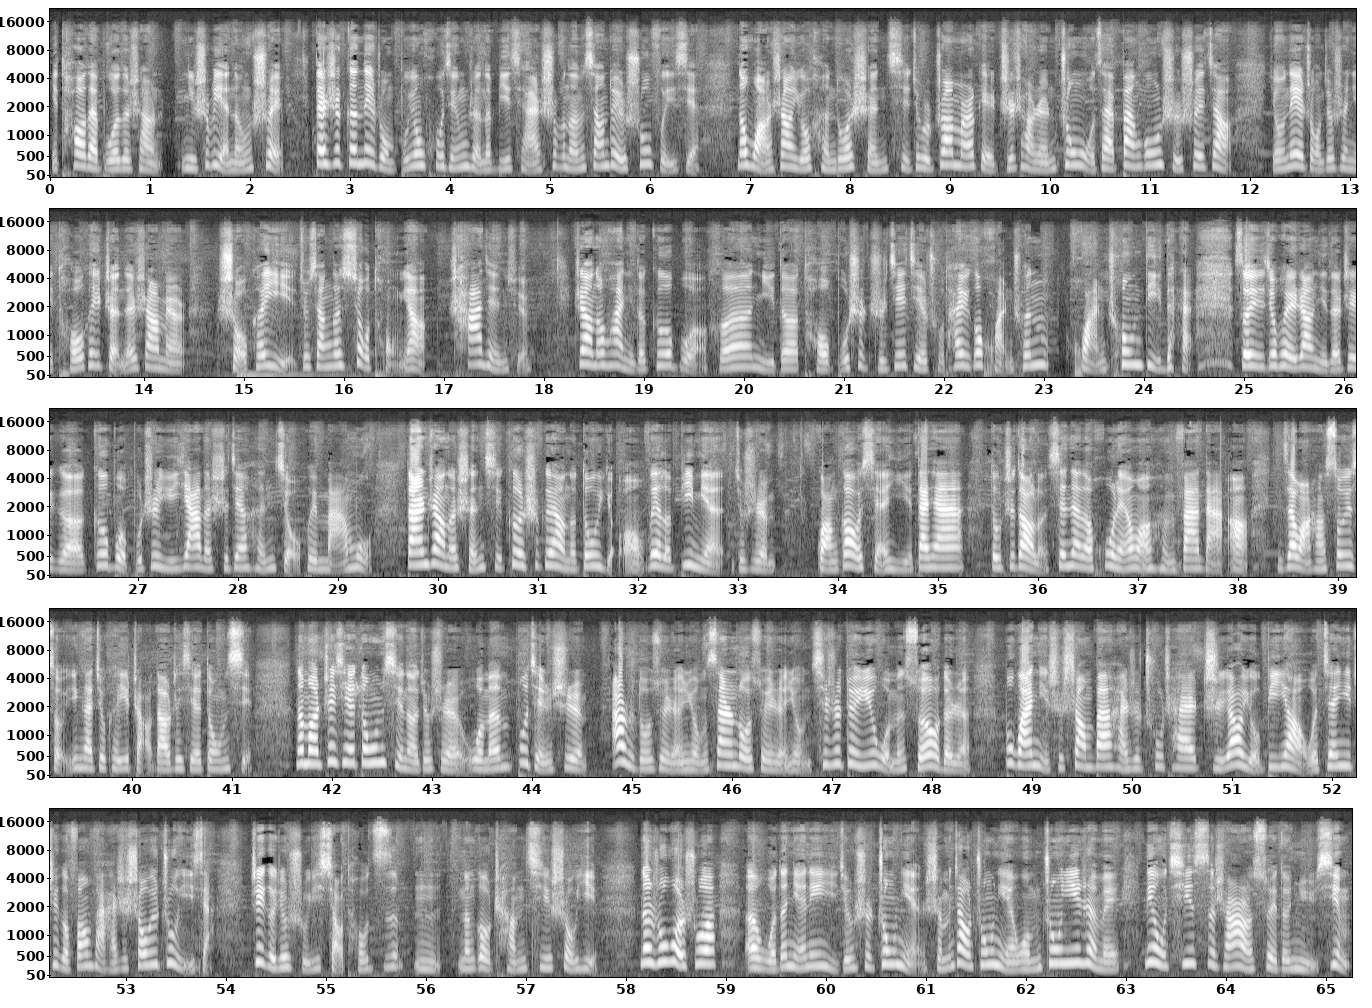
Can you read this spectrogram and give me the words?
你套在脖子上，你是不是也能睡？但是跟那种不用护颈枕的比起来，是不是能相对舒服一些？那网上有很多神器，就是专门给职场人中午在办公室睡觉，有那种就是你头可以枕在上面，手可以就像个袖筒一样插进去。这样的话，你的胳膊和你的头不是直接接触，它有一个缓冲缓冲地带，所以就会让你的这个胳膊不至于压的时间很久，会麻木。当然，这样的神器各式各样的都有。为了避免就是广告嫌疑，大家都知道了，现在的互联网很发达啊，你在网上搜一搜，应该就可以找到这些东西。那么这些东西呢，就是我们不仅是。二十多岁人用，三十多岁人用。其实对于我们所有的人，不管你是上班还是出差，只要有必要，我建议这个方法还是稍微注意一下。这个就属于小投资，嗯，能够长期受益。那如果说，呃，我的年龄已经是中年，什么叫中年？我们中医认为，六七四十二岁的女性。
